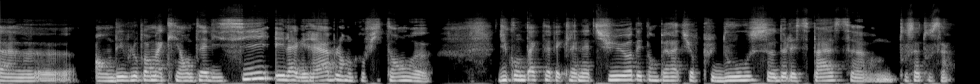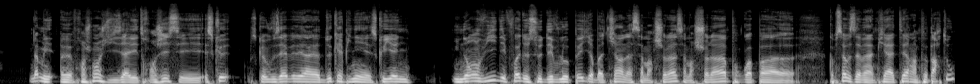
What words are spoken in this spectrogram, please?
euh, en développant ma clientèle ici et l'agréable en profitant euh, du contact avec la nature, des températures plus douces, de l'espace, euh, tout ça, tout ça. Non, mais franchement, je disais à l'étranger, c'est est-ce que parce que vous avez deux cabinets, est-ce qu'il y a une, une envie des fois de se développer, dire bah tiens là ça marche là, ça marche là, pourquoi pas comme ça vous avez un pied à terre un peu partout?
